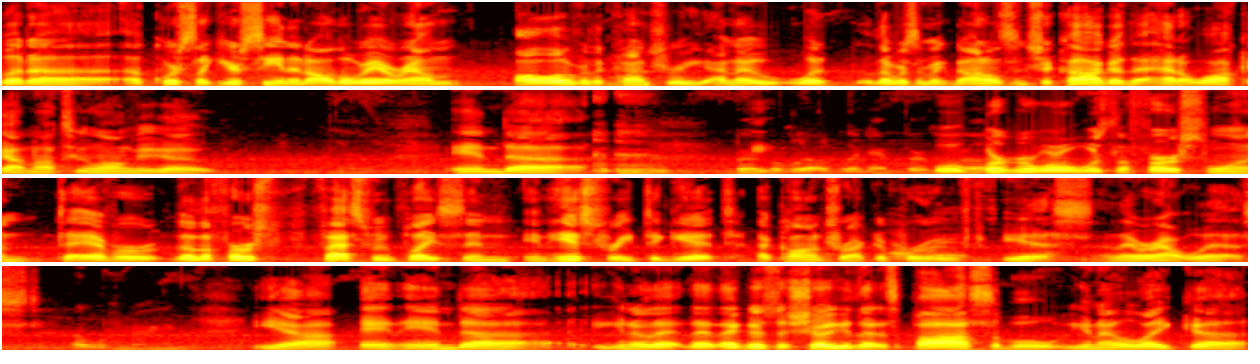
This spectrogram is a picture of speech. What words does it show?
but uh, of course, like you're seeing it all the way around all over the country. I know what there was a McDonald's in Chicago that had a walkout not too long ago, and uh, Burger World, whenever Burger well, World. Burger World was the first one to ever. They're the first fast food place in in history to get a contract approved. Yes, and they were out west. Oh, Yeah, and and uh, you know that, that that goes to show you that it's possible. You know, like uh,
